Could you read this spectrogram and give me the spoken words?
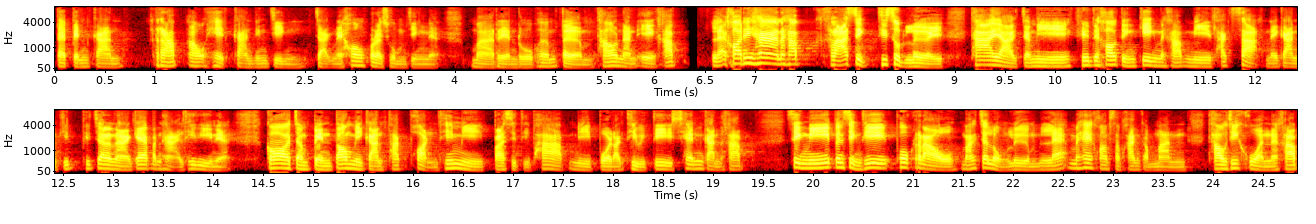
แต่เป็นการรับเอาเหตุการณ์จริง ๆ จากในห้องประชุมจริงเนี่ยมาเรียนรู้เพิ่มเติมเท่านั้นเองครับ และข้อที่ 5 นะครับคลาสสิกที่สุดเลย ถ้าอยากจะมี critical thinking นะครับมีทักษะในการคิดพิจารณาแก้ปัญหาที่ดีเนี่ยก็จำเป็นต้องมีการพักผ่อนที่มีประสิทธิภาพมี productivity เช่นกันครับ สิ่งนี้เป็นสิ่งที่พวกเรามักจะหลงลืม และไม่ให้ความสำคัญกับมันเท่าที่ควรนะครับ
